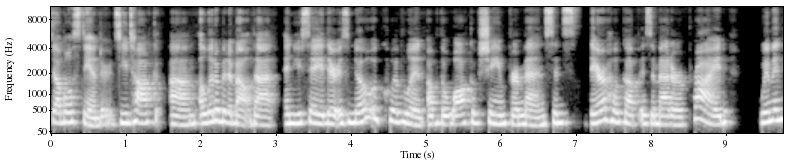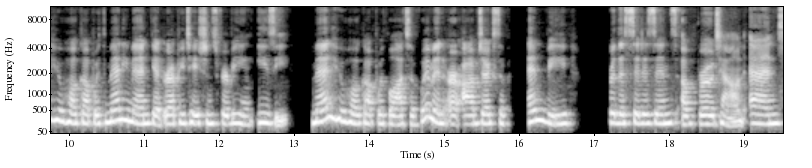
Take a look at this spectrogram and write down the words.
double standards. You talk um, a little bit about that, and you say there is no equivalent of the walk of shame for men, since their hookup is a matter of pride. Women who hook up with many men get reputations for being easy. Men who hook up with lots of women are objects of envy for the citizens of Brotown. And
